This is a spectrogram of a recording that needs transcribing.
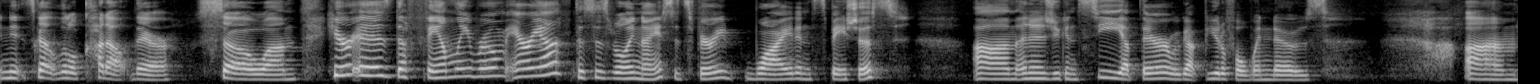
And it's got a little cutout there. So um, here is the family room area. This is really nice. It's very wide and spacious. Um, and as you can see up there, we've got beautiful windows. Um,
